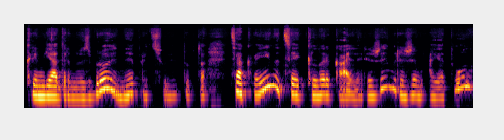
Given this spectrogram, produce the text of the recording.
крім ядерної зброї, не працює. Тобто ця країна, цей клерикальний режим, режим Аятол,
